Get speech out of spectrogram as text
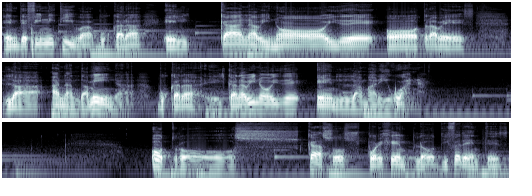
En definitiva, buscará el cannabinoide otra vez, la anandamina, buscará el cannabinoide en la marihuana. Otros casos, por ejemplo, diferentes,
